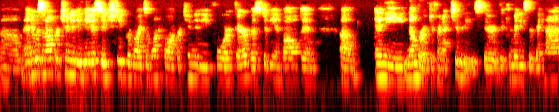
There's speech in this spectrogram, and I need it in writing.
Um, and it was an opportunity, the ASHT provides a wonderful opportunity for therapists to be involved in um, any number of different activities. There, the committees that they have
